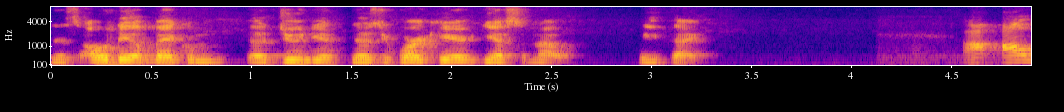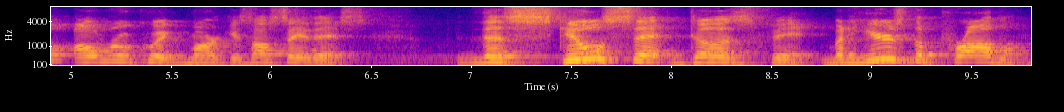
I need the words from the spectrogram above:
Does Odell Beckham uh, Jr. does he work here? Yes or no? What do you think? I'll, I'll real quick, Marcus. I'll say this: the skill set does fit, but here's the problem:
